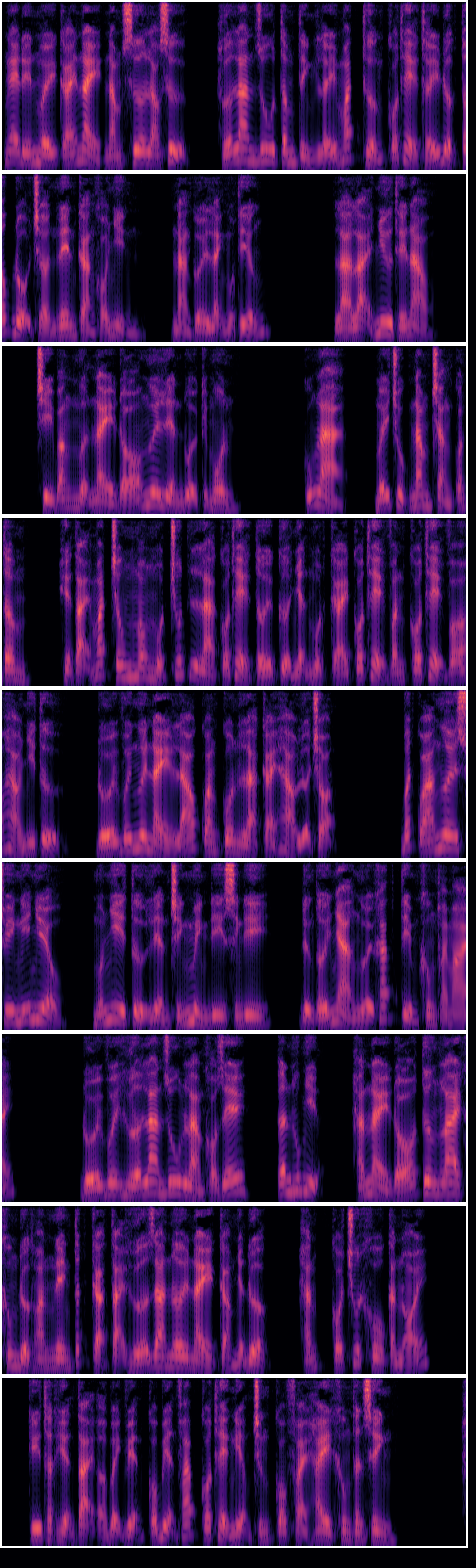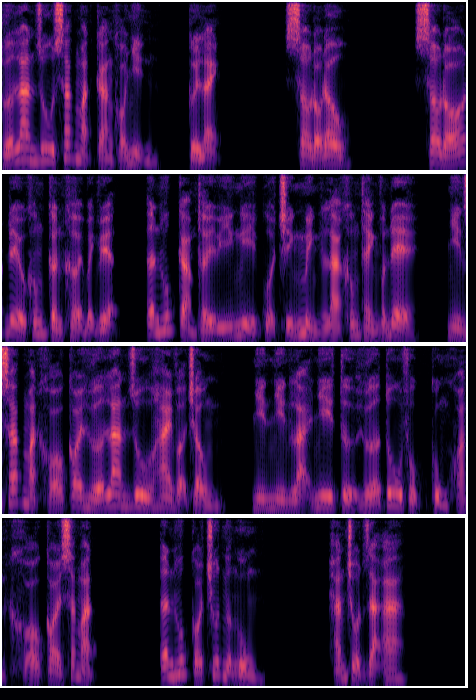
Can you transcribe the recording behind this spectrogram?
Nghe đến mấy cái này năm xưa lão sự, hứa Lan Du tâm tình lấy mắt thường có thể thấy được tốc độ trở nên càng khó nhìn, nàng cười lạnh một tiếng. Là lại như thế nào? Chỉ bằng mượn này đó ngươi liền đuổi kịp môn. Cũng là, mấy chục năm chẳng quan tâm, hiện tại mắt trông mong một chút là có thể tới cửa nhận một cái có thể văn có thể võ hảo nhi tử, đối với ngươi này lão quang côn là cái hảo lựa chọn. Bất quá ngươi suy nghĩ nhiều, muốn nhi tử liền chính mình đi sinh đi, đừng tới nhà người khác tìm không thoải mái. Đối với hứa Lan Du làm khó dễ, ân húc nhịn, hắn này đó tương lai không được hoan nghênh tất cả tại hứa ra nơi này cảm nhận được, hắn có chút khô cằn nói. Kỳ thật hiện tại ở bệnh viện có biện pháp có thể nghiệm chứng có phải hay không thân sinh. Hứa Lan Du sắc mặt càng khó nhìn, cười lạnh. Sau đó đâu? Sau đó đều không cần khởi bệnh viện, ân húc cảm thấy ý nghĩ của chính mình là không thành vấn đề, nhìn sắc mặt khó coi hứa Lan Du hai vợ chồng, nhìn nhìn lại nhi tử hứa tu phục cùng khoản khó coi sắc mặt. Ân húc có chút ngượng ngùng. Hắn trột dạ a.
